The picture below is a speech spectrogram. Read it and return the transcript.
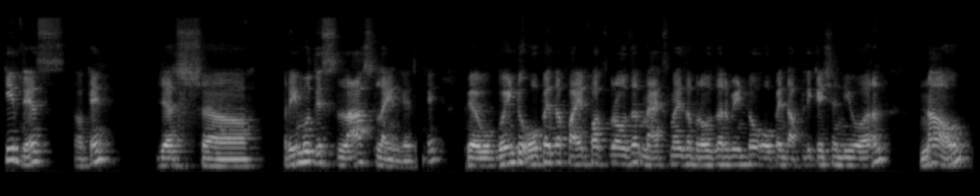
keep this. Okay. Just uh, remove this last line, guys. Okay, we are going to open the Firefox browser, maximize the browser window, open the application URL. Now,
